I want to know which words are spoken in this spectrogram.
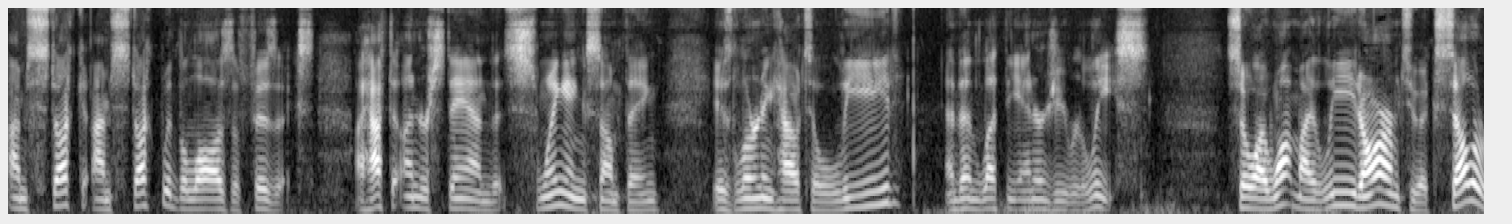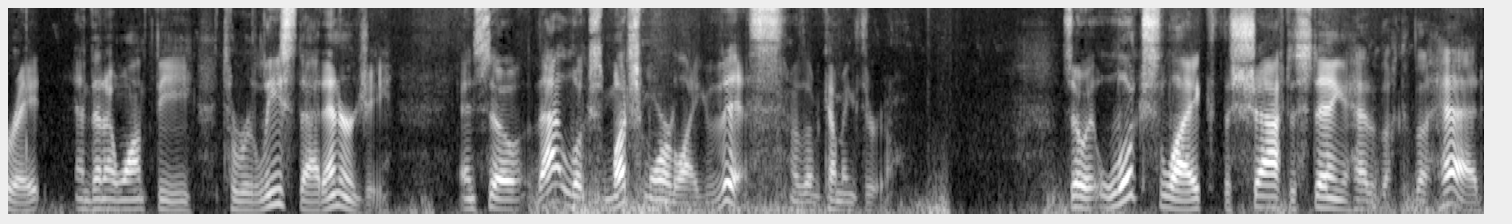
I'm, stuck, I'm stuck with the laws of physics. I have to understand that swinging something is learning how to lead and then let the energy release. So I want my lead arm to accelerate and then I want the, to release that energy. And so that looks much more like this as I'm coming through. So it looks like the shaft is staying ahead of the, the head,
